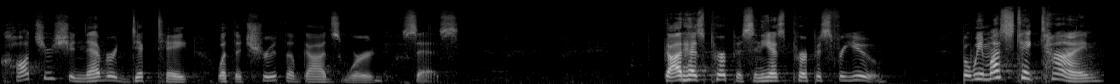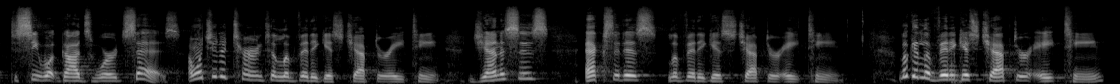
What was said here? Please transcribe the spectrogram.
Culture should never dictate what the truth of God's word says. God has purpose, and he has purpose for you. But we must take time to see what God's word says. I want you to turn to Leviticus chapter 18. Genesis, Exodus, Leviticus chapter 18. Look at Leviticus chapter 18,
